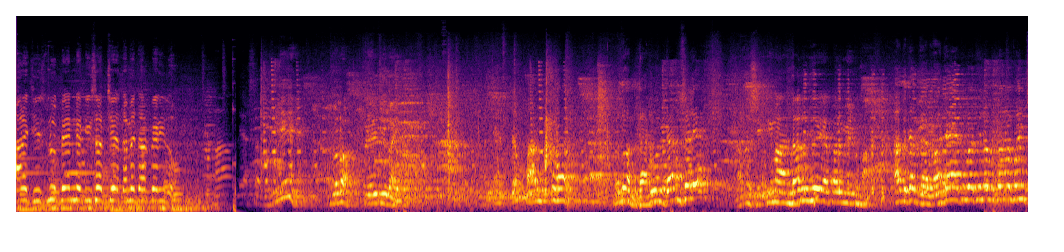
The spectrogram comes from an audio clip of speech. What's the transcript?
મારે જીન્સનું પેન્ટ ને ટી શર્ટ છે. તમે તાર પહેરી લો. બોલો બધું લે આ તો બધા ઘરવાળા બંધ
